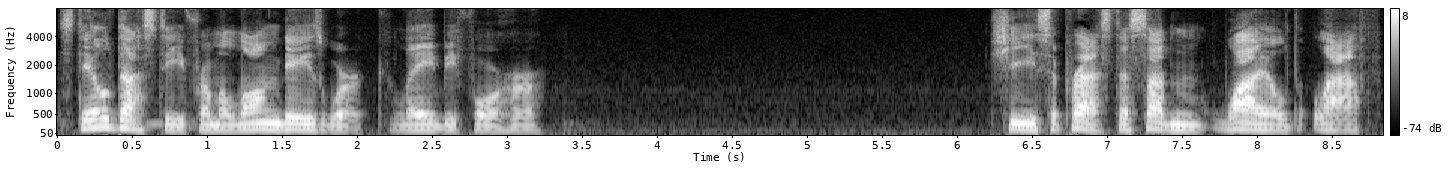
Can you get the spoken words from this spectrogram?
still dusty from a long day's work, lay before her. She suppressed a sudden wild laugh,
